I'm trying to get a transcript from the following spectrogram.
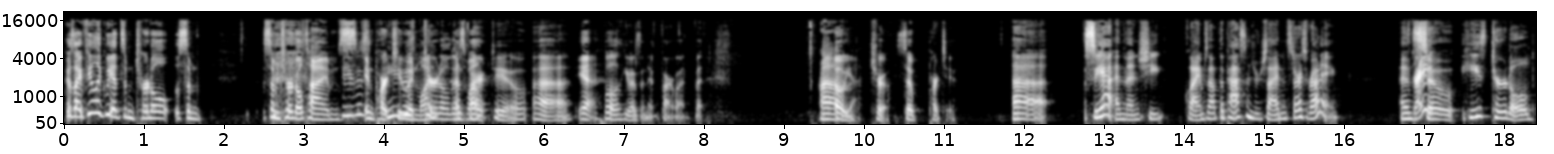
Because I feel like we had some turtle some some turtle times was in part two and one turtled in as well. part two. Uh, Yeah. well, he wasn't in part one, but oh yeah, true. So part two. Uh, so yeah, and then she climbs out the passenger side and starts running. And Great. so he's turtled,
